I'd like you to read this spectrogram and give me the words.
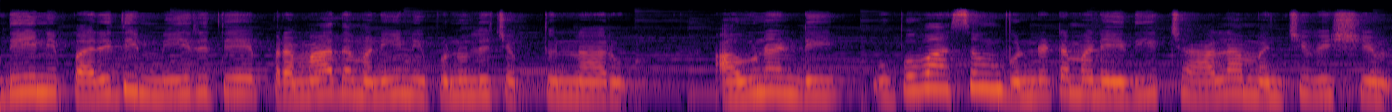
దీని పరిధి మీరితే ప్రమాదమని నిపుణులు చెప్తున్నారు. అవునండి ఉపవాసం ఉండటం అనేది చాలా మంచి విషయం.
